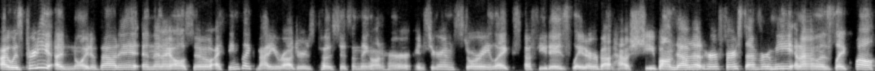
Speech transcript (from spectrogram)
I was pretty annoyed about it. And then I also, I think like Mattie Rogers posted something on her Instagram story like a few days later about how she bombed out at her first ever meet. And I was like, well,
